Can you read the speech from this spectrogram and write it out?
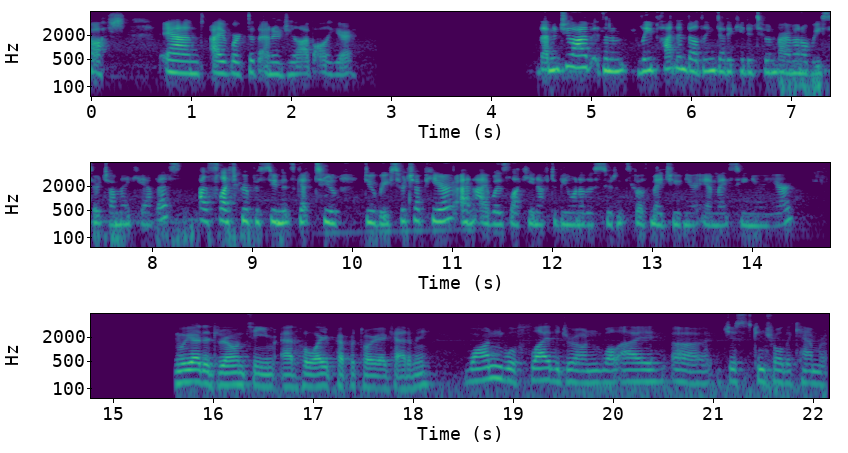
gosh. And I've worked at the Energy Lab all year. The Energy Lab is a LEED Platinum building dedicated to environmental research on my campus. A select group of students get to do research up here, and I was lucky enough to be one of those students both my junior and my senior year. We had a drone team at Hawaii Preparatory Academy. Juan will fly the drone while I uh, just control the camera.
